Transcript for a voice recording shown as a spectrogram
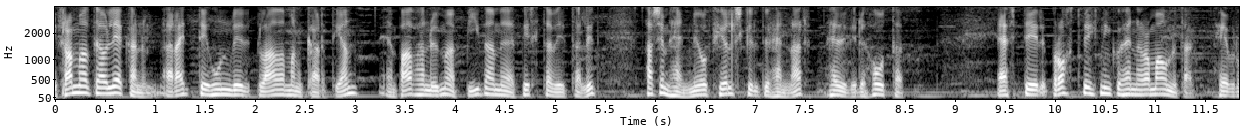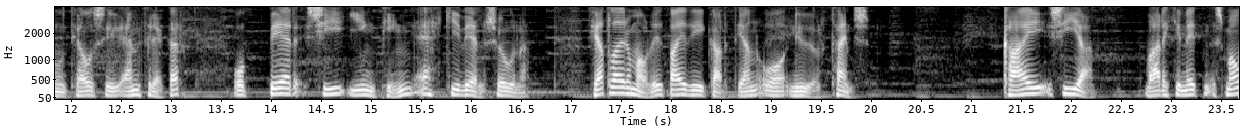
Í framhaldi á lekanum rætti hún við bladamann Guardian en bað hann um að býða með að byrta viðtalið þar sem henni og fjölskyldu hennar hefði verið hótað. Eftir brottvikningu hennar á mánudag hefur hún tjáð sig enn frekar og ber Xi Jinping ekki vel söguna. Fjallaður um álið bæði í Guardian og New York Times. Kai Xia var ekki neitt smá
